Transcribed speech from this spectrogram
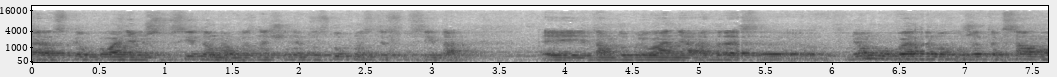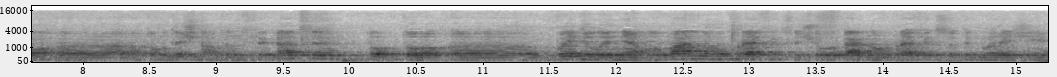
е, спілкування між сусідами, визначення доступності сусіда і там дублювання адреси. В ньому введено вже так само е, автоматична аутентифікація, тобто е, виділення глобального префіксу чи локального префіксу під мережі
